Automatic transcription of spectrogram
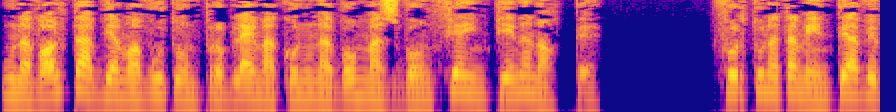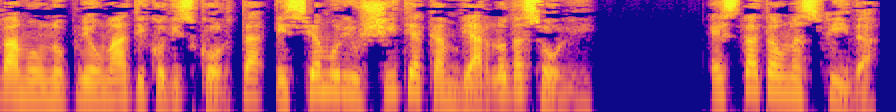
una volta abbiamo avuto un problema con una gomma sgonfia in piena notte. Fortunatamente avevamo uno pneumatico di scorta e siamo riusciti a cambiarlo da soli. È stata una sfida,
